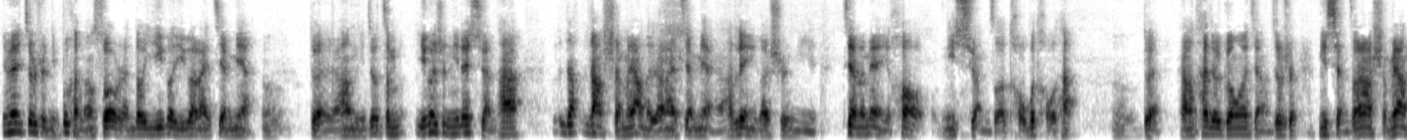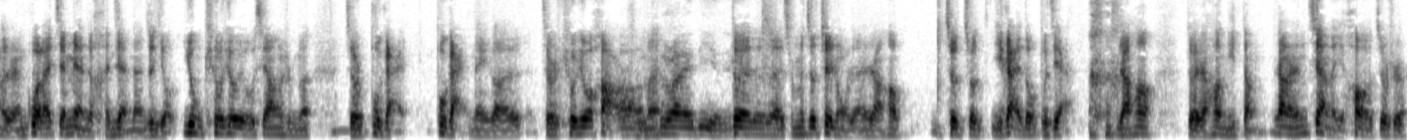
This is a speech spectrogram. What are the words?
因为就是你不可能所有人都一个一个来见面，嗯，对，然后你就怎么一个是你得选他，让让什么样的人来见面，然后另一个是你见了面以后，你选择投不投他。嗯，对，然后他就跟我讲，就是你选择让什么样的人过来见面就很简单，就有用 QQ 邮箱什么，就是不改不改那个就是 QQ 号、什哦么，QID 那对对对，什么就这种人，然后就就一概都不见，然后对，然后你等让人见了以后，就是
